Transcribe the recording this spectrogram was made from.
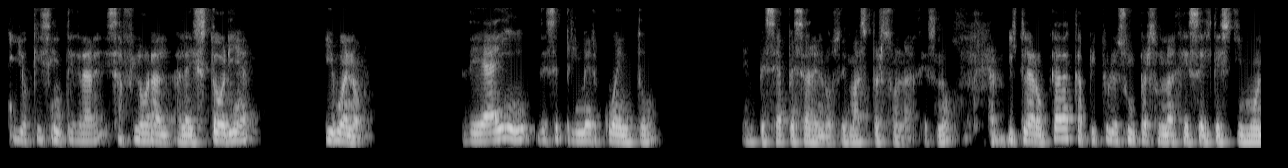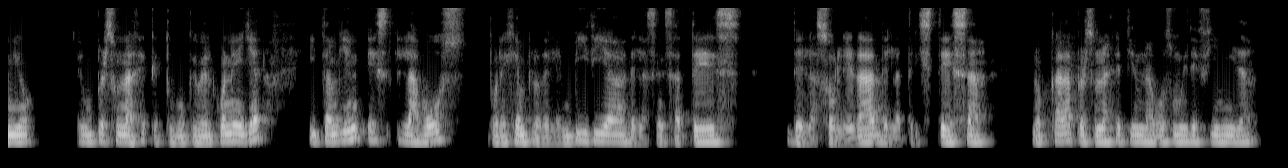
y yo quise integrar esa flor a, a la historia Y bueno, de ahí, de ese primer cuento, empecé a pensar en los demás personajes, ¿no? Y claro, cada capítulo es un personaje, es el testimonio de un personaje que tuvo que ver con ella y también es la voz, por ejemplo, de la envidia, de la sensatez, de la soledad, de la tristeza, ¿no? Cada personaje tiene una voz muy definida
